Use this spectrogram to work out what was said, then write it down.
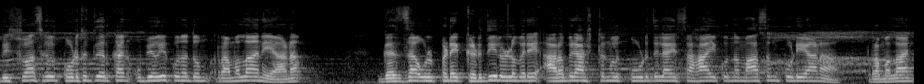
വിശ്വാസികൾ കൊടുത്തു തീർക്കാൻ ഉപയോഗിക്കുന്നതും റമലാനെയാണ്. ഗസ ഉൾപ്പെടെ കെടുതിയിലുള്ളവരെ അറബ് രാഷ്ട്രങ്ങൾ കൂടുതലായി സഹായിക്കുന്ന മാസം കൂടിയാണ് റമദാൻ.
